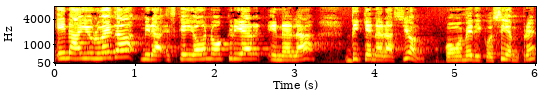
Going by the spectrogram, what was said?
En Ayurveda, mira, es que yo no creer en la degeneración, como médico siempre.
